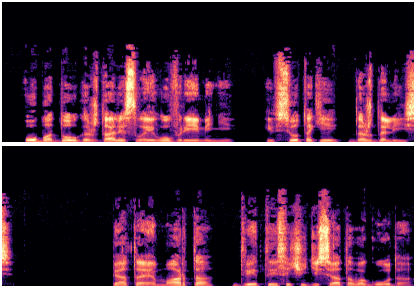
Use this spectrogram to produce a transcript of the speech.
– оба долго ждали своего времени и все-таки дождались. 5 марта 2010 года.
